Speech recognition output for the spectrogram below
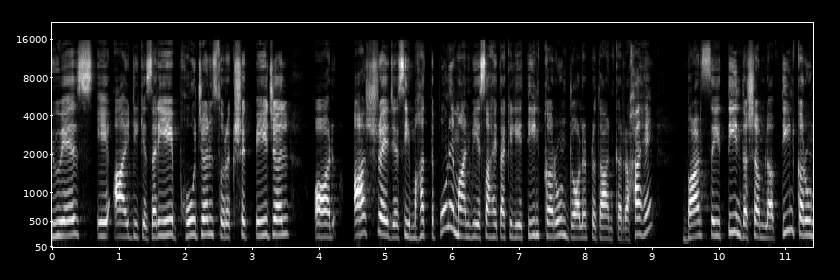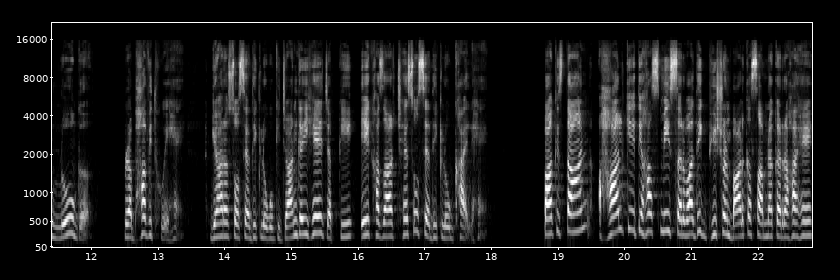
यूएसएआईडी के ज़रिए भोजन, सुरक्षित पेयजल और आश्रय जैसी महत्वपूर्ण मानवीय सहायता के लिए तीन करोड़ डॉलर प्रदान कर रहा है। बाढ़ से तीन दशमलव तीन करोड़ लोग प्रभावित हुए हैं। 1100 से अधिक लोगों की जान गई है, जबकि 1600 से अधिक लोग घायल हैं। पाकिस्तान हाल के इतिहास में सर्वाधिक भीषण बाढ़ का सामना कर रहा है।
